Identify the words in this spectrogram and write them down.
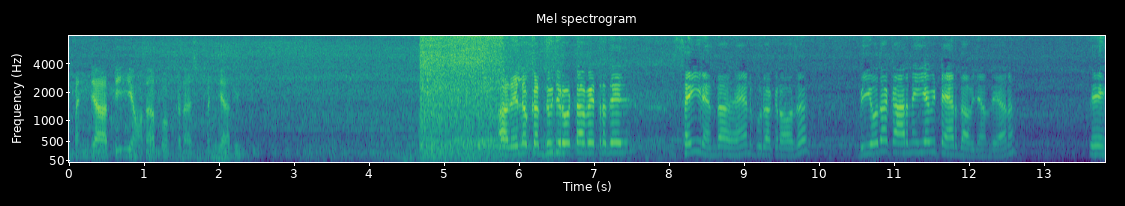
56 30 ਆਉਂਦਾ, ਬੁੱਕ ਦਾ 56 30 ਆ ਦੇ ਲੋ ਕੱਦੂ ਚ ਰੋਟਾਵੇਟਰ ਦੇ ਸਹੀ ਰਹਿੰਦਾ ਐਨ ਪੂਰਾ ਕ੍ਰਾਸ ਵੀ ਉਹਦਾ ਕਾਰਨ ਇਹ ਆ ਵੀ ਟਾਇਰ ਦਬ ਜਾਂਦੇ ਆ ਨਾ ਤੇ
